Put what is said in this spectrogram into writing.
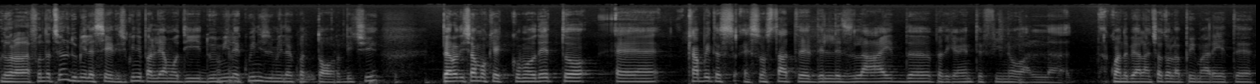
Allora, la fondazione è il 2016, quindi parliamo di 2015-2014, però diciamo che, come ho detto, eh, capita, sono state delle slide praticamente fino al, a quando abbiamo lanciato la prima rete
